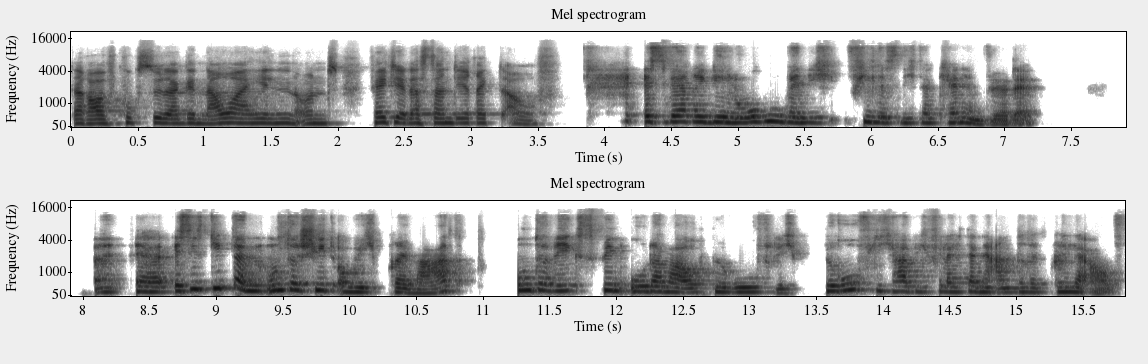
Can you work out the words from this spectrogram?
darauf, guckst du da genauer hin und fällt dir das dann direkt auf? Es wäre gelogen, wenn ich vieles nicht erkennen würde. Äh, äh, es gibt einen Unterschied, ob ich privat unterwegs bin oder aber auch beruflich. Beruflich habe ich vielleicht eine andere Brille auf.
